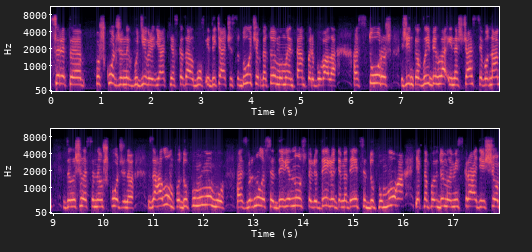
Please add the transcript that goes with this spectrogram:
Серед е, пошкоджених будівель, як я сказала, був і дитячий садочок. На той момент там перебувала сторож. Жінка вибігла, і на щастя, вона залишилася неушкодженою. Загалом по допомогу звернулося 90 людей. Людям надається допомога. Як нам повідомили міськраді, що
